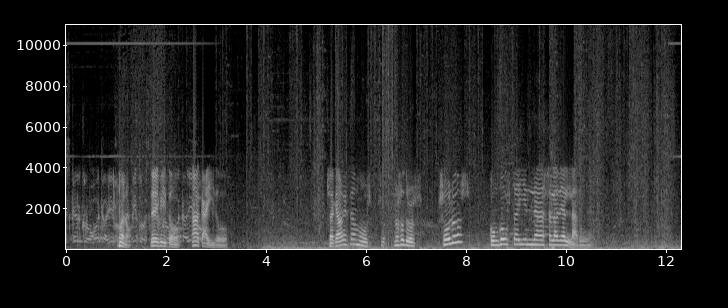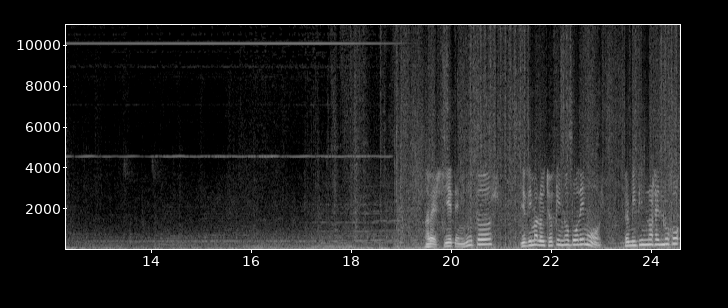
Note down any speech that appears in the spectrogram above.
Scarecrow ha caído. Bueno, repito, ha caído. O sea que ahora estamos so- nosotros solos con Ghost ahí en la sala de al lado. A ver, 7 minutos. Y encima lo he dicho que no podemos permitirnos el lujo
